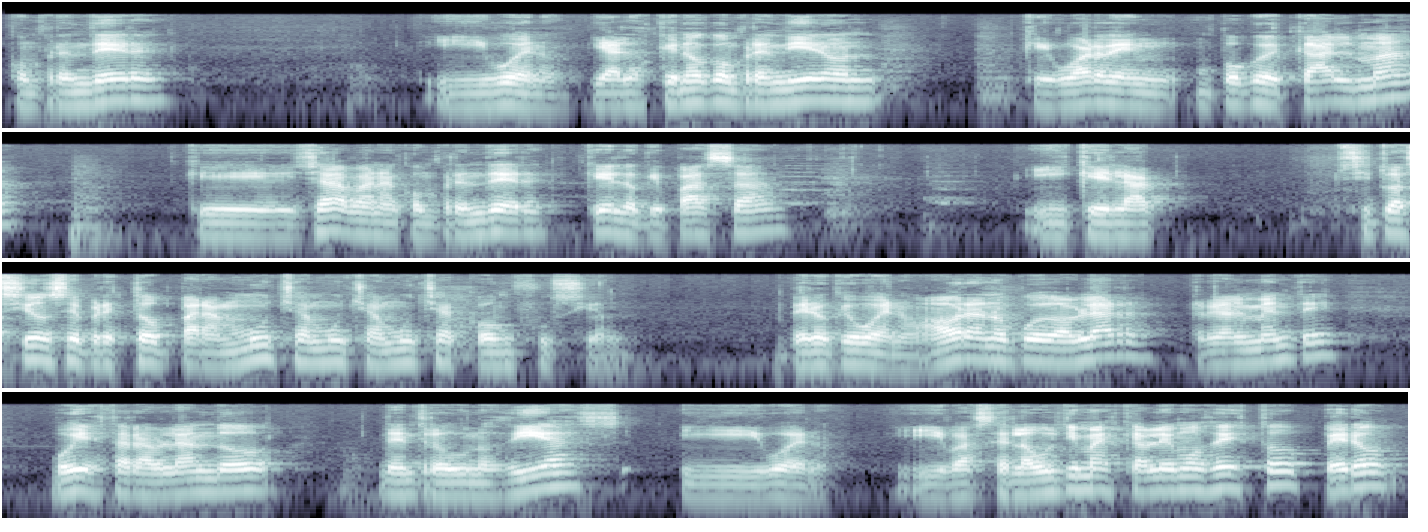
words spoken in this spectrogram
comprender y bueno, y a los que no comprendieron, que guarden un poco de calma, que ya van a comprender qué es lo que pasa y que la situación se prestó para mucha, mucha, mucha confusión. Pero que bueno, ahora no puedo hablar realmente, voy a estar hablando dentro de unos días y bueno, y va a ser la última vez que hablemos de esto, pero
